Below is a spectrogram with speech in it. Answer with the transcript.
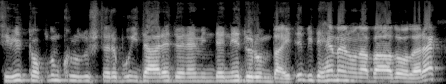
sivil toplum kuruluşları bu idare döneminde ne durumdaydı? Bir de hemen ona bağlı olarak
